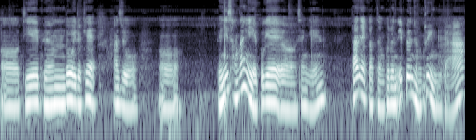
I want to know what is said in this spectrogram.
어, 뒤에 변도 이렇게 아주 어, 변이 상당히 예쁘게 어, 생긴 단엽 같은 그런 입변 중투입니다.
